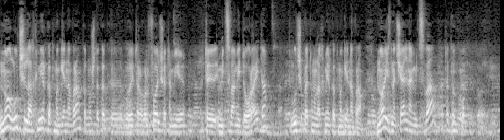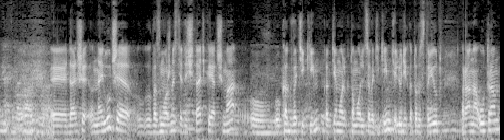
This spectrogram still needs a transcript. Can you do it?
Но лучше Лахмир, как Маген Авраам, потому что, как э, говорит Раварфоль, что там это митцва Мидоурайта, лучше поэтому Лахмир, как Маген Авраам. Но изначально митцва, это как Гро. Э, дальше, наилучшая возможность это читать Криадшма как Ватиким, как те, кто молится Ватиким, те люди, которые встают рано утром,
